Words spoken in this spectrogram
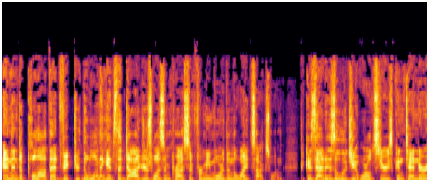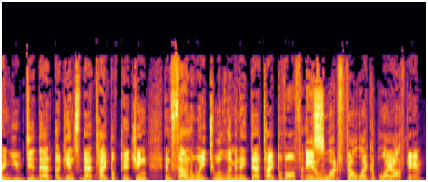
and then to pull out that victory, the one against the Dodgers was impressive for me more than the White Sox one because that is a legit World Series contender, and you did that against that type of pitching and found a way to eliminate that type of offense. And what felt like a playoff game.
